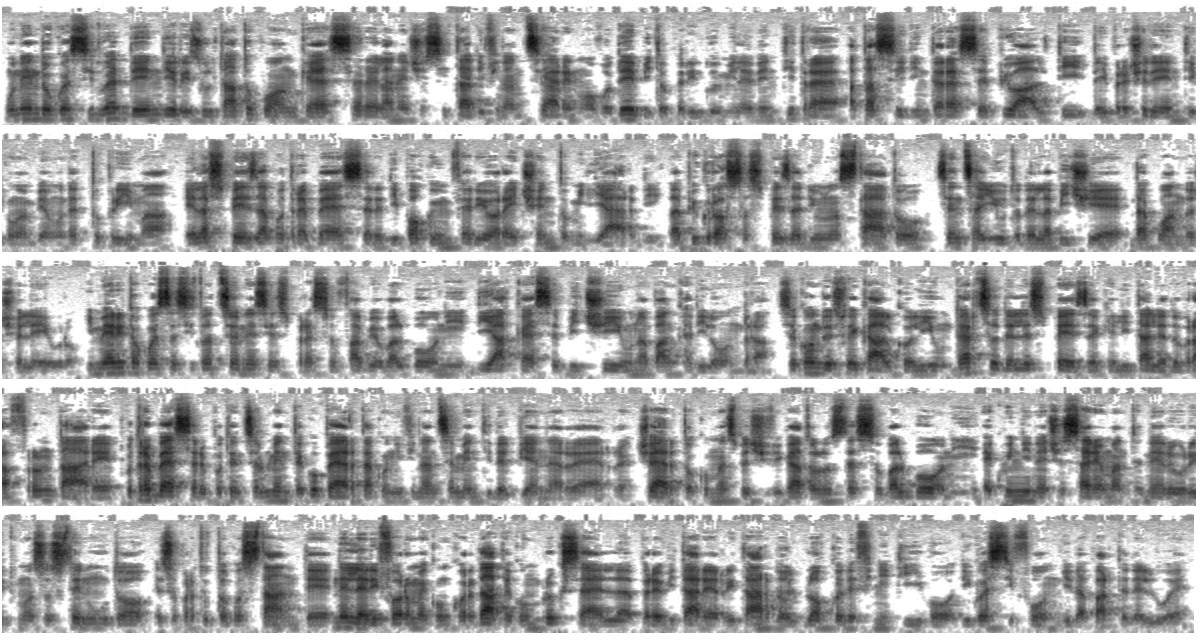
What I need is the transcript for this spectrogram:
Unendo questi due addendi il risultato può anche essere la necessità di finanziare nuovo debito per il 2023 a tassi di interesse più alti dei precedenti, come abbiamo detto prima, e la spesa potrebbe essere di poco inferiore ai 100 miliardi, la più grossa spesa di uno Stato senza aiuto della BCE da quando c'è l'euro. In merito a questa situazione si è espresso Fabio Balboni di HSBC, una banca di Londra. Secondo i suoi calcoli, un terzo delle spese che l'Italia dovrà affrontare potrebbe essere potenzialmente coperta con finanziamenti del PNRR. Certo, come ha specificato lo stesso Balboni, è quindi necessario mantenere un ritmo sostenuto e soprattutto costante nelle riforme concordate con Bruxelles per evitare il ritardo e il blocco definitivo di questi fondi da parte dell'UE.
